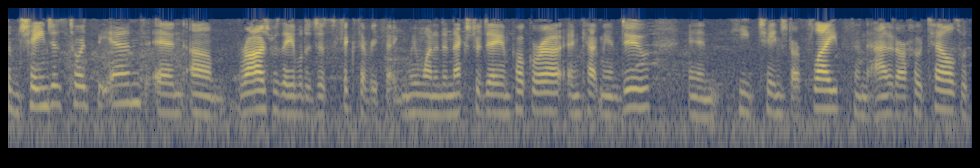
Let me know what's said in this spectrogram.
some changes towards the end, and um, Raj was able to just fix everything. We wanted an extra day in Pokhara and Kathmandu, and he changed our flights and added our hotels with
